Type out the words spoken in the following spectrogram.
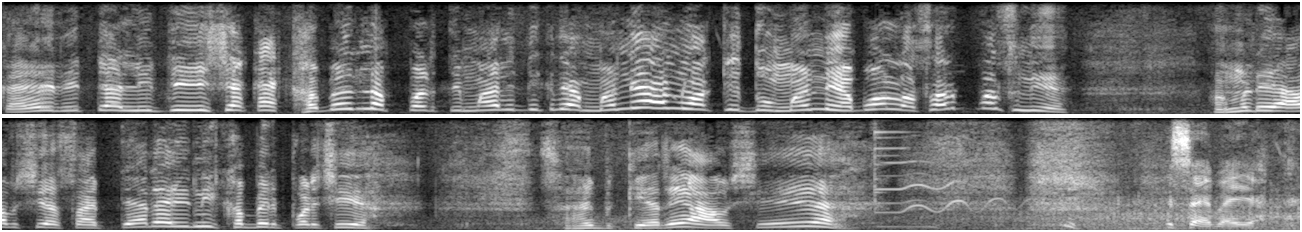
કઈ રીતે લીધી છે કાંઈ ખબર ન પડતી. મારી દીકરીએ મને ન કીધું. મને બોલો સરપંચને. હમણાં આવશે સાહેબ ત્યારે એની ખબર પડશે. સાહેબ ક્યારે આવશે? સાહેબ અહીંયા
